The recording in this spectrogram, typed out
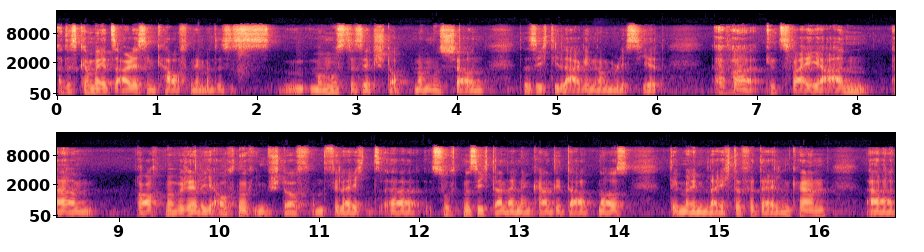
das kann man jetzt alles in Kauf nehmen. Das ist, man muss das jetzt stoppen. Man muss schauen, dass sich die Lage normalisiert. Aber in zwei Jahren ähm, braucht man wahrscheinlich auch noch Impfstoff und vielleicht äh, sucht man sich dann einen Kandidaten aus, den man ihn leichter verteilen kann, äh,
